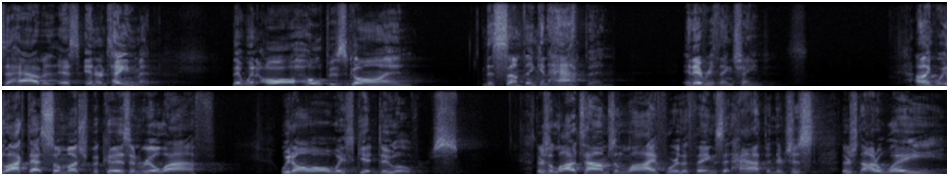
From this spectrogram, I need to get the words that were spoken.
to have as, as entertainment. That when all hope is gone, that something can happen and everything changes. I think we like that so much because in real life, we don't always get do overs. There's a lot of times in life where the things that happen, there's just there's not a way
